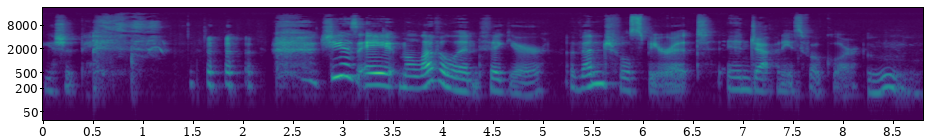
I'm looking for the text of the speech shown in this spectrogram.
You should be. she is a malevolent figure, a vengeful spirit in Japanese folklore. Ooh.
